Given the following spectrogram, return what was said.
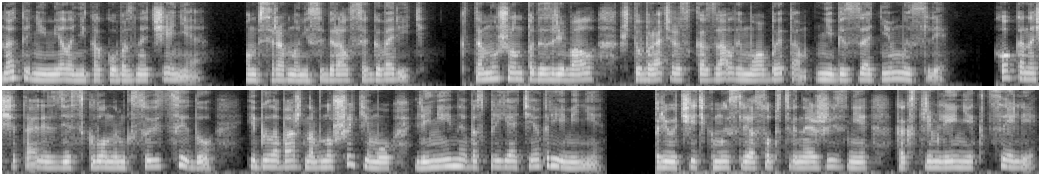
Но это не имело никакого значения. Он все равно не собирался говорить. К тому же он подозревал, что врач рассказал ему об этом не без задней мысли. Хокона считали здесь склонным к суициду, и было важно внушить ему линейное восприятие времени, приучить к мысли о собственной жизни как стремлении к цели,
